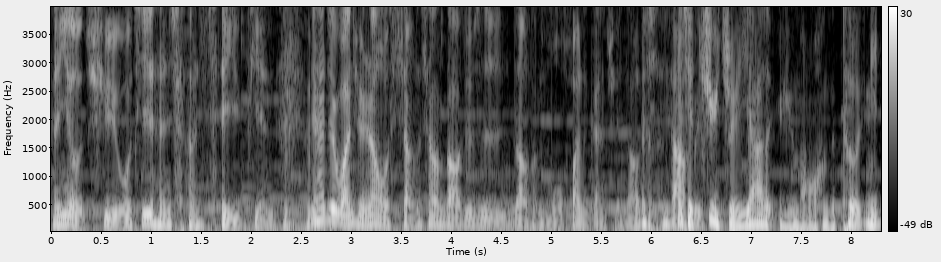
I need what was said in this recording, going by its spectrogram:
很有趣，我其实很喜欢这一篇，因为它就完全让我想象到，就是你知道很魔幻的感觉。然后可能大家而且巨嘴鸭的羽毛很特，你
